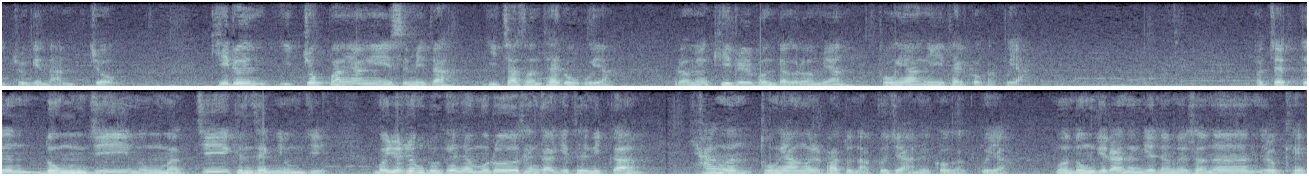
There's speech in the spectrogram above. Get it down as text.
이쪽이 남쪽. 길은 이쪽 방향에 있습니다. 2차선 대로고요. 그러면 길을 본다 그러면 동향이 될 것 같고요. 어쨌든 농지, 농막지, 근생용지 뭐 요 정도 개념으로 생각이 드니까 향은 동향을 봐도 나쁘지 않을 것 같고요. 뭐 농지라는 개념에서는 이렇게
